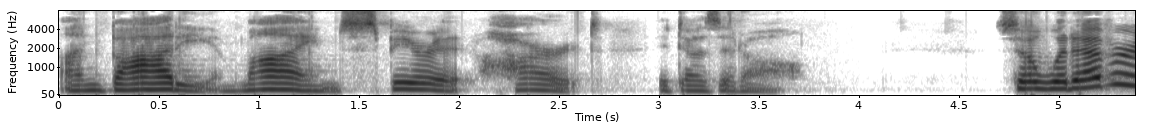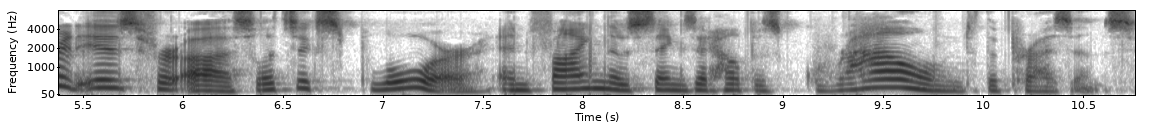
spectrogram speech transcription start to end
on body, mind, spirit, heart. It does it all. So, whatever it is for us, let's explore and find those things that help us ground the presence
